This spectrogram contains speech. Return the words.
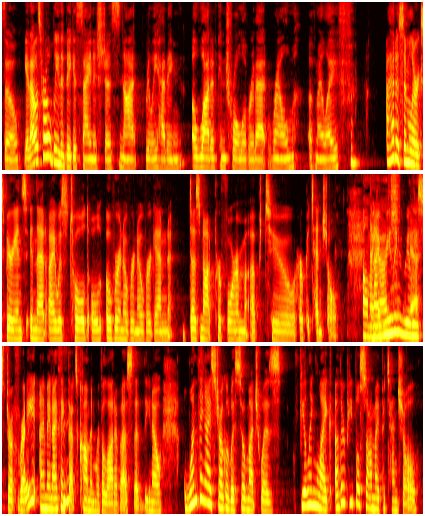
So, yeah, that was probably the biggest sign is just not really having a lot of control over that realm of my life. I had a similar experience in that I was told over and over and over again does not perform up to her potential. Oh my god. and gosh. I really, really yes. struck, right? I mean, I think that's common with a lot of us that, you know, one thing I struggled with so much was feeling like other people saw my potential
